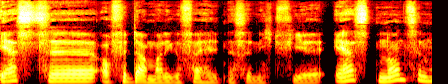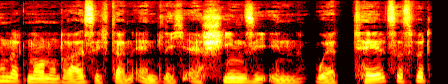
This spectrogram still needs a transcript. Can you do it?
Erst, äh, auch für damalige Verhältnisse nicht viel. Erst 1939 dann endlich erschien sie in Weird Tales. Es wird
